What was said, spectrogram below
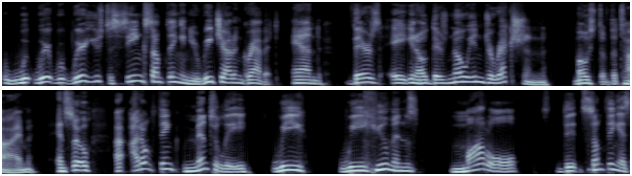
we're we're used to seeing something and you reach out and grab it, and there's a you know there's no indirection most of the time, and so I, don't think mentally we we humans model the, something as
